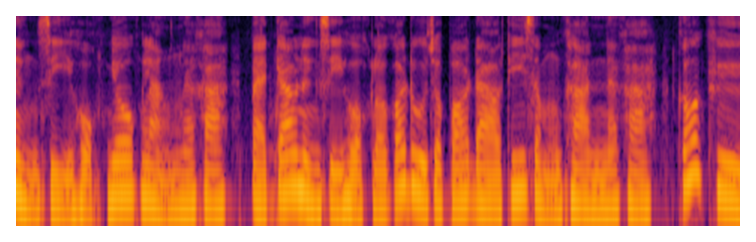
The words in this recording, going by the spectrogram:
89146 โยกหลังนะคะ 89146 เราก็ดูเฉพาะดาวที่สำคัญนะคะ ก็คือ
